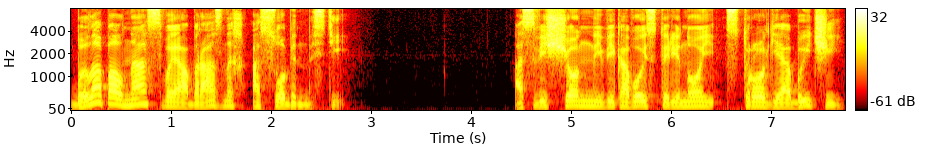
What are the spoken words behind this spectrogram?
была полна своеобразных особенностей. Освященный вековой стариной строгий обычай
